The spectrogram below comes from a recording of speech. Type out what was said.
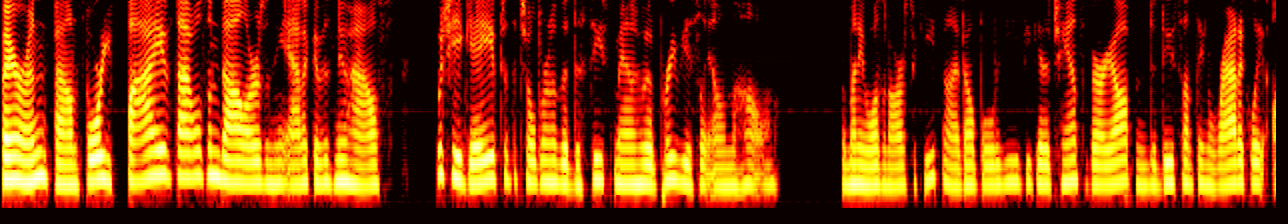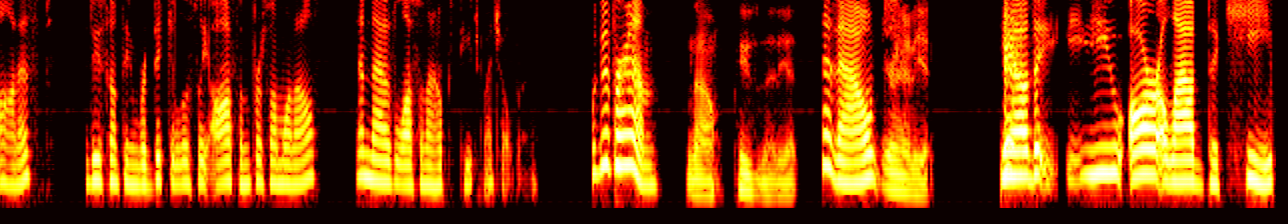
Ferrin found $45,000 in the attic of his new house, which he gave to the children of the deceased man who had previously owned the home. The money wasn't ours to keep, and I don't believe you get a chance very often to do something radically honest, to do something ridiculously awesome for someone else, and that is a lesson I hope to teach my children. Well, good for him. No, he's an idiot. Get out. You're an idiot. You Yeah. know that you are allowed to keep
